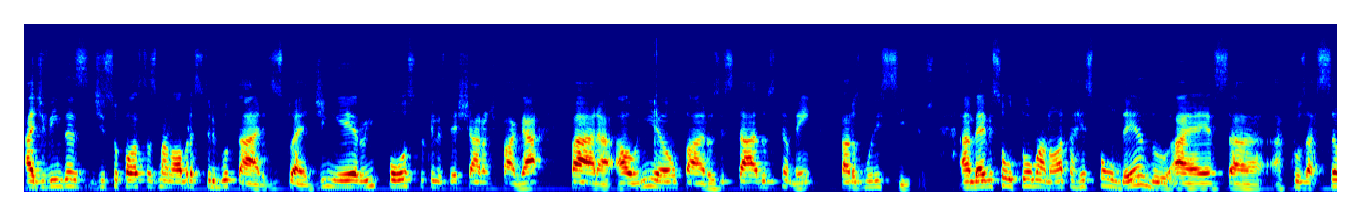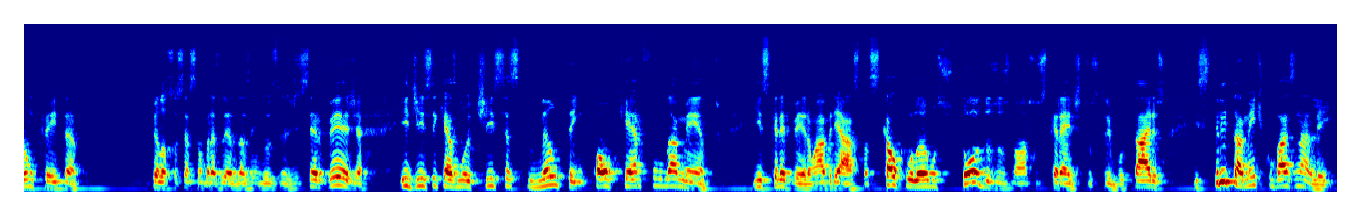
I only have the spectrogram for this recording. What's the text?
advindas de supostas manobras tributárias, isto é, dinheiro, imposto que eles deixaram de pagar para a União, para os estados e também para os municípios. A Ambev soltou uma nota respondendo a essa acusação feita pela Associação Brasileira das Indústrias de Cerveja e disse que as notícias não têm qualquer fundamento. E escreveram, abre aspas, calculamos todos os nossos créditos tributários estritamente com base na lei.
